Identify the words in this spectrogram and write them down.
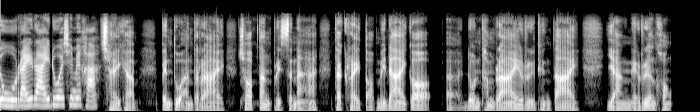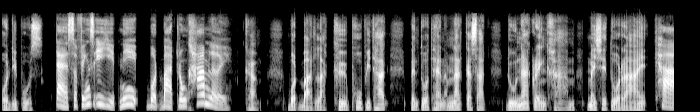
ดูไร้ๆด้วยใช่ไหมคะ ใช่ครับ เป็นตัวอันตรายชอบตั้งปริศนา ถ้าใครตอบไม่ได้ก็เอ่อโดนทำร้ายหรือถึงตาย อย่างในเรื่องของโอดิปุสแต่สฟิงซ์อียิปต์นี่บทบาทตรงข้ามเลย ครับ บทบาทหลักคือผู้พิทักษ์ เป็นตัวแทนอำนาจกษัตริย์ ดูน่าเกรงขาม ไม่ใช่ตัวร้าย ค่ะ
